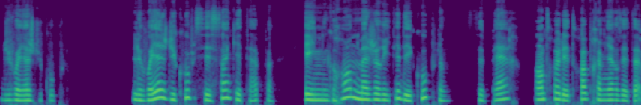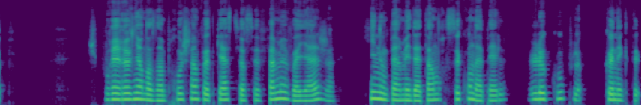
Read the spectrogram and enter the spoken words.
du voyage du couple. Le voyage du couple, c'est cinq étapes, et une grande majorité des couples se perd entre les trois premières étapes. Je pourrais revenir dans un prochain podcast sur ce fameux voyage, qui nous permet d'atteindre ce qu'on appelle le couple connecté.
